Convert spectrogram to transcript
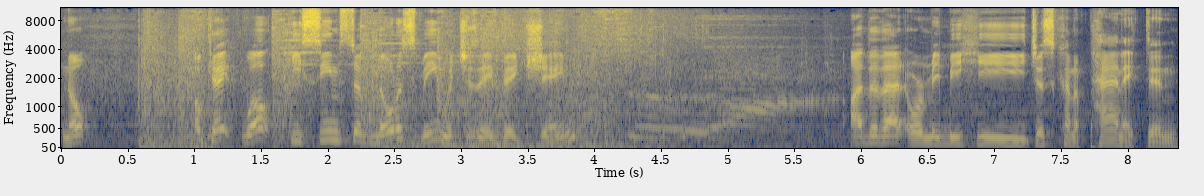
nope. Okay, well, he seems to have noticed me, which is a big shame. Either that, or maybe he just kind of panicked and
